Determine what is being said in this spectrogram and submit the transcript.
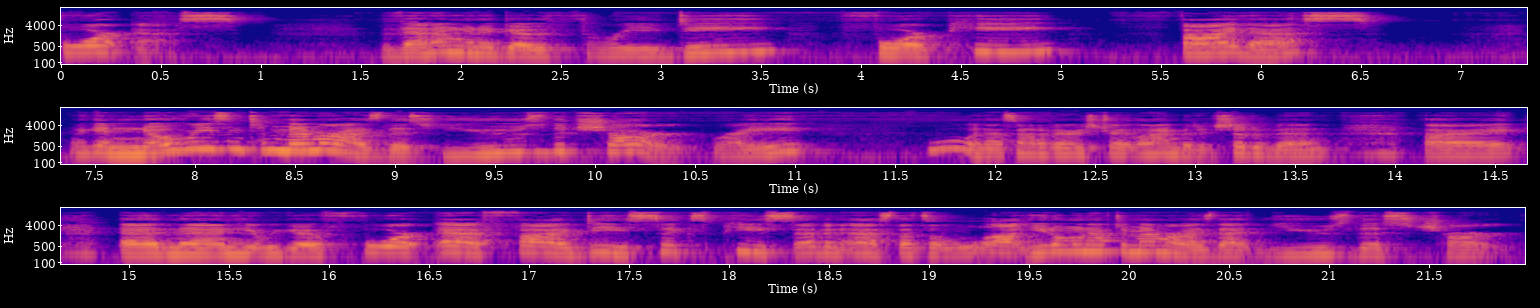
4s. Then I'm going to go 3d, 4p, 5s, and again, no reason to memorize this. Use the chart, right? Ooh, and that's not a very straight line, but it should have been. All right. And then here we go, 4F, 5D, 6P, 7S. That's a lot. You don't want to have to memorize that. Use this chart.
